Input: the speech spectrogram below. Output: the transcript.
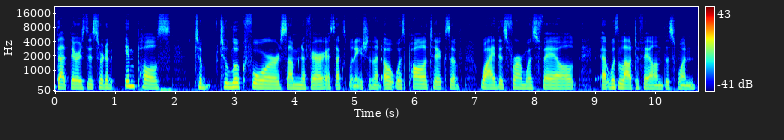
that there's this sort of impulse to to look for some nefarious explanation that oh it was politics of why this firm was failed uh, was allowed to fail and this one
